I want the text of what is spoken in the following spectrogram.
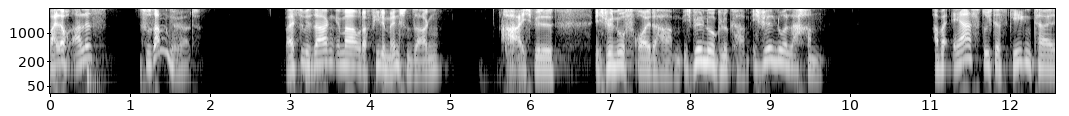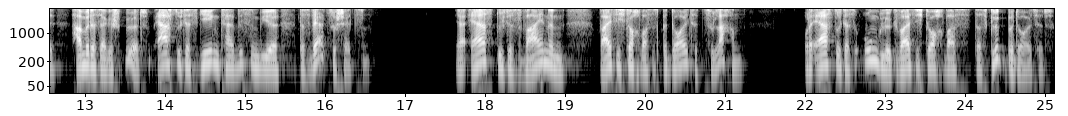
weil auch alles zusammengehört. Weißt du, wir sagen immer, oder viele Menschen sagen, ah, ich will, ich will nur Freude haben, ich will nur Glück haben, ich will nur lachen. Aber erst durch das Gegenteil haben wir das ja gespürt. Erst durch das Gegenteil wissen wir, das wertzuschätzen. Ja, erst durch das Weinen weiß ich doch, was es bedeutet, zu lachen. Oder erst durch das Unglück weiß ich doch, was das Glück bedeutet.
